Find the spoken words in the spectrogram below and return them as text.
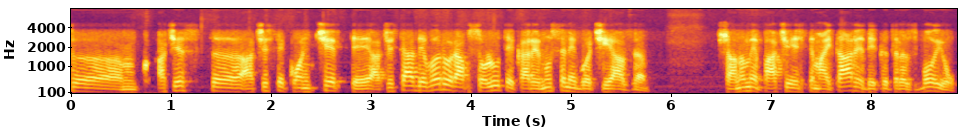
ehm, acest, uh, aceste concepte, aceste adevăruri absolute care nu se negociază. Și anume, pacea este mai tare decât războiul.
